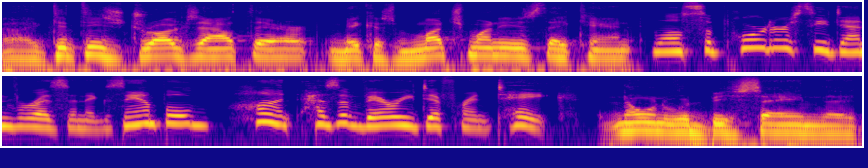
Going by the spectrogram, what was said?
uh, get these drugs out there, make as much money as they can. While supporters see Denver as an example, Hunt has a very different take. No one would be saying that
